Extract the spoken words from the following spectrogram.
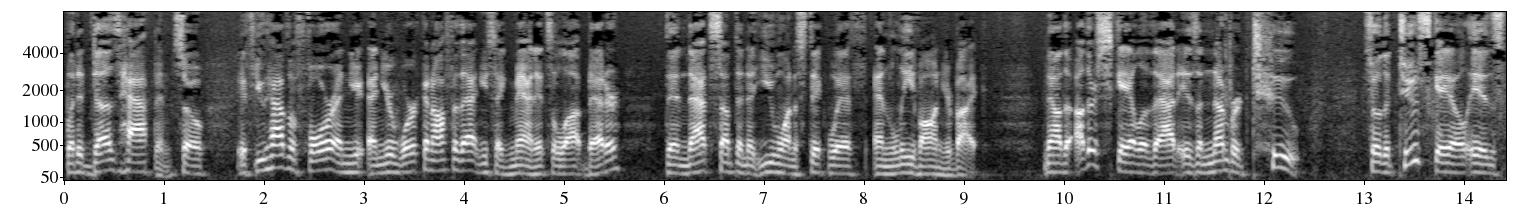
but it does happen. So if you have a four and you and you're working off of that and you say, man, it's a lot better, then that's something that you want to stick with and leave on your bike. Now the other scale of that is a number two. So the two scale is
